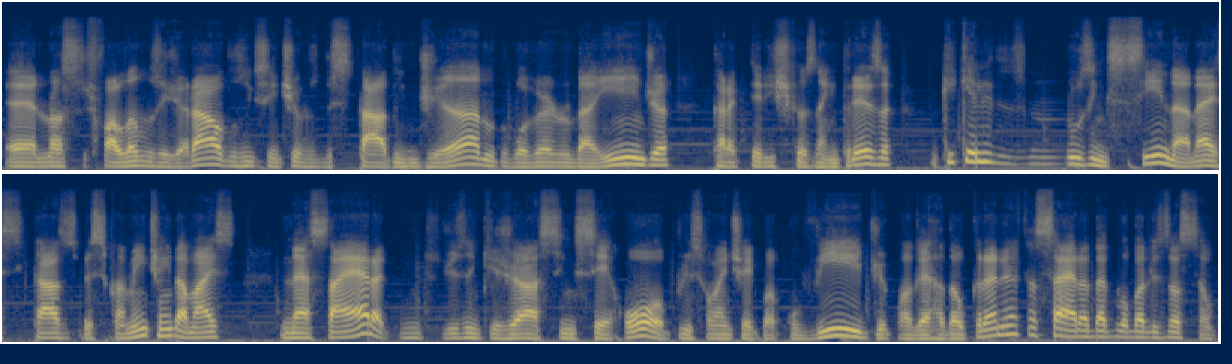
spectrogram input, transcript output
É, nós falamos em geral dos incentivos do Estado indiano, do governo da Índia, características da empresa. O que, que ele nos ensina, né, esse caso especificamente, ainda mais nessa era, muitos dizem que já se encerrou, principalmente com a Covid, com a guerra da Ucrânia, essa era da globalização.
